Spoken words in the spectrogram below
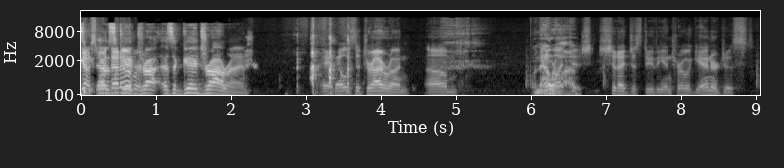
That was a that good over. dry. That's a good dry run. Hey, that was a dry run. Um, Well, now we're live. Sh- Should I just do the intro again, or just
